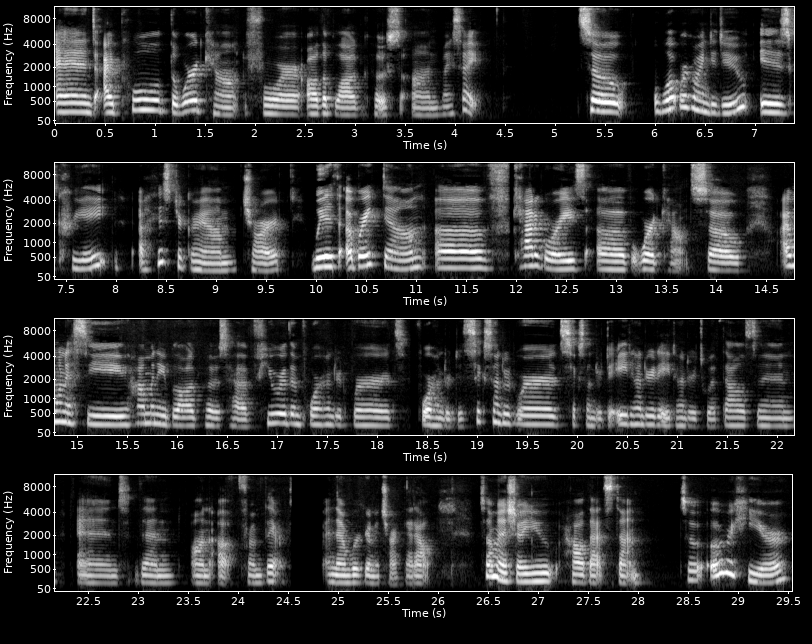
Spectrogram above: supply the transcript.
And I pulled the word count for all the blog posts on my site. So what we're going to do is create a histogram chart with a breakdown of categories of word counts. So I want to see how many blog posts have fewer than 400 words, 400 to 600 words, 600 to 800, 800 to 1,000, and then on up from there. And then we're going to chart that out. So I'm going to show you how that's done. So over here,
